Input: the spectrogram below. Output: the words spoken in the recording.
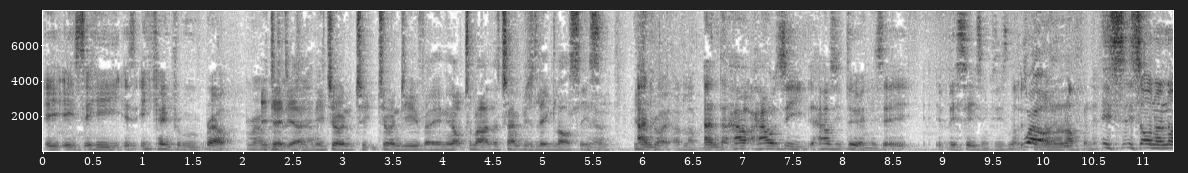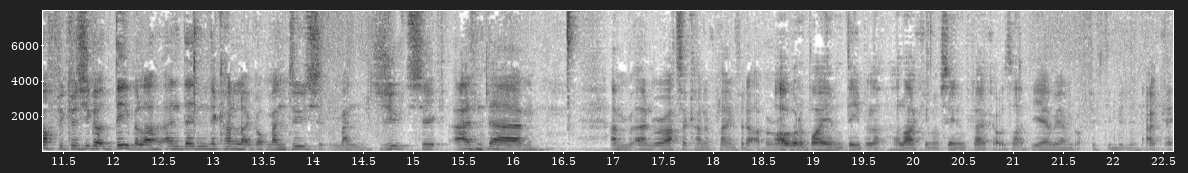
he he's, he is, he came from Real. Real He did, yeah, and he joined joined Juve, and he knocked him out of the Champions League last Yeah. season. He's And- great. I'd love him. And how how's he how's he doing? Is it this season? Because he's not it's Well, on and off in it. It's it's on and off because you got Dybala and then they kind of like got Mandzukic, Mandzukic and um, and, and Morata kind of playing for that other role. I want to buy him, Dybala. I like him. I've seen him play a couple of times. Yeah, we haven't got 50 million. Okay.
